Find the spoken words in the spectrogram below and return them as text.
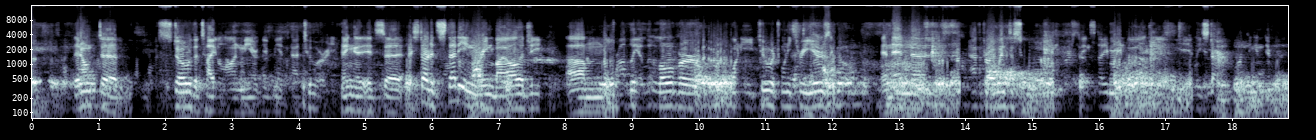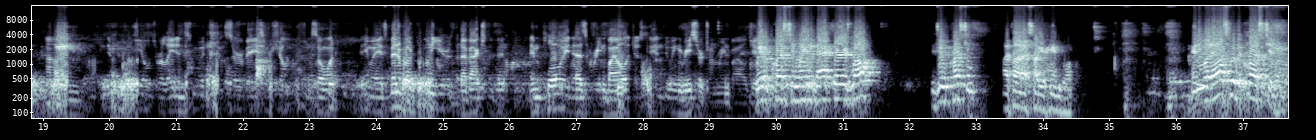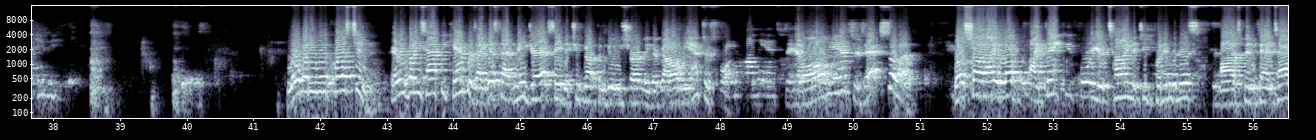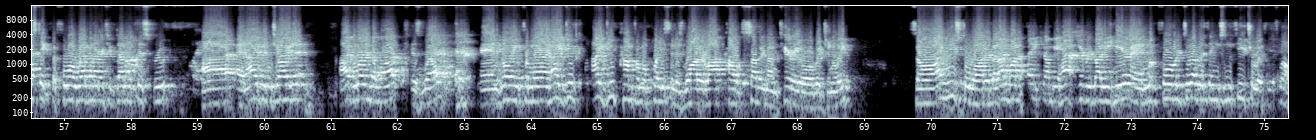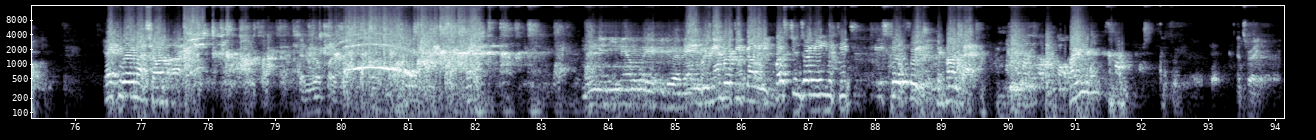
they don't, uh, stow the title on me or give me a tattoo or anything. It's, uh, I started studying marine biology, um, probably a little over twenty-two or twenty-three years ago. And then, uh, after I went to school, university and studied marine biology, I immediately started working in different, um, different fields related to it, doing surveys for shellfish and so on. Anyway, it's been about 20 years that I've actually been employed as a marine biologist and doing research on marine biology. We have a question way in the back there as well? Did you have a question? I thought I saw your hand go up. Anyone else with a question? Nobody with a question? Everybody's happy campers. I guess that major essay that you've got them doing shortly, they've got all the answers for. They have all the answers. They have all the answers. Excellent. Well, Sean, I love, I thank you for your time that you put into this. Uh, it's been fantastic, the four webinars you've done with this group. Uh, and I've enjoyed it. I've learned a lot as well. And going from there, and I do, I do come from a place that is waterlocked called Southern Ontario originally. So I'm used to water, but I want to thank you on behalf of everybody here and look forward to other things in the future with you as well. Thank you very much, Sean. It's been a real pleasure. Only an email away if you do have And remember, if you've got any questions or anything in the future, please feel free to contact me. That's right.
